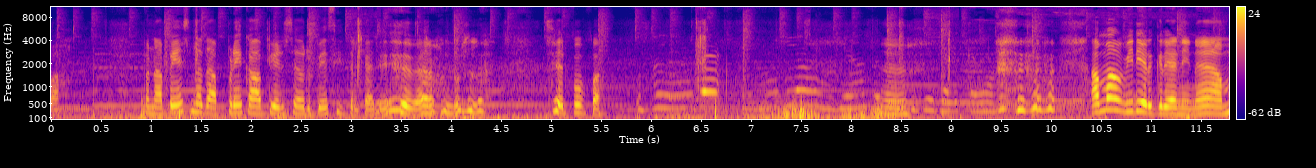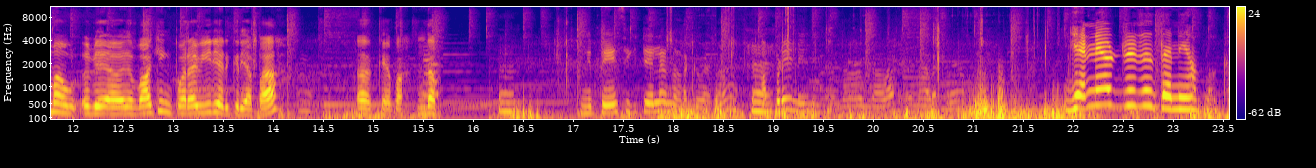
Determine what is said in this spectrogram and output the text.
வா. இப்போ நான் பேசினதை அப்படியே காப்பி அடிச்சு அவர் பேசிகிட்டு இருக்காரு. வேற ஒன்றும் இல்லை. சரி போப்பா அம்மா வீடியோ எடுக்கிறியா நீனு? அம்மா வாக்கிங் போகிற வீடியோ எடுக்கிறியாப்பா? ஓகேப்பா இந்த. இங்கே பேசிக்கிட்டே எல்லாம் நடக்க வேணாம். அப்படியே நின்று என்னை விட்டுட்டு தனியா போக்க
